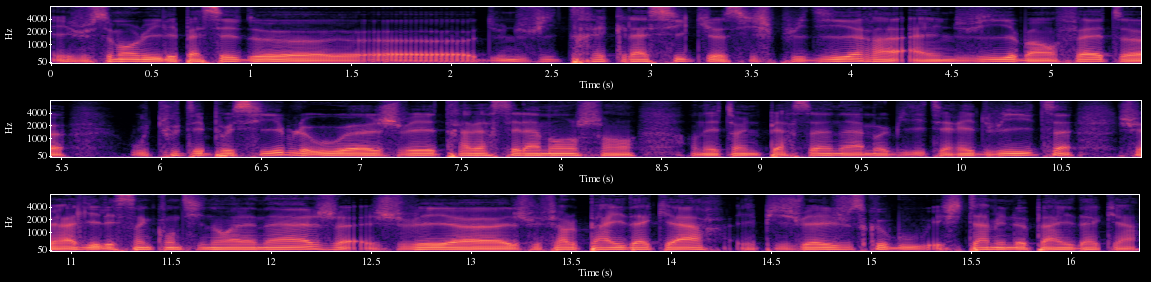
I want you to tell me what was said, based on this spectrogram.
et, justement, lui, il est passé de d'une vie très classique, si je puis dire, à une vie, ben, en fait où tout est possible, où euh, je vais traverser la Manche en, étant une personne à mobilité réduite, je vais rallier les cinq continents à la nage, je vais, euh, faire le Paris-Dakar, et puis je vais aller jusqu'au bout, et je termine le Paris-Dakar.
